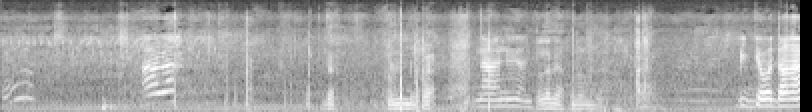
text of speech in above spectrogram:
Oh. Ala. Kunin mo pa. Na ano yan? Kunin mo. Bidyoda ka.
